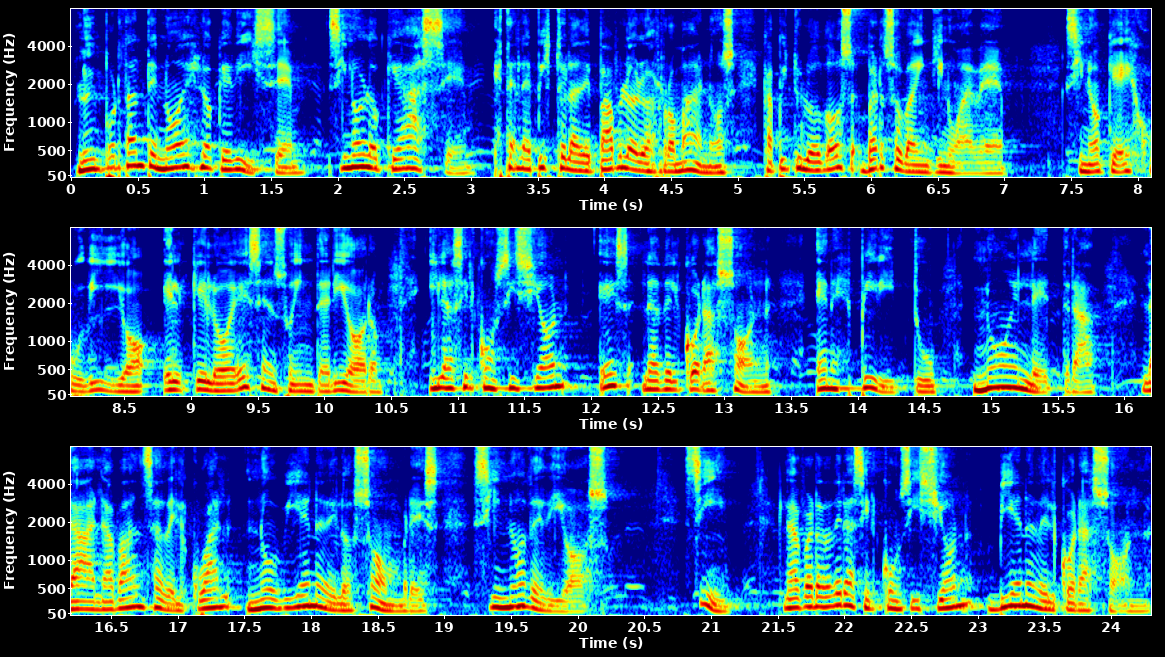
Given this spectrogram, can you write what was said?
Lo importante no es lo que dice, sino lo que hace. Está en la epístola de Pablo a los Romanos, capítulo 2, verso 29 sino que es judío el que lo es en su interior, y la circuncisión es la del corazón, en espíritu, no en letra, la alabanza del cual no viene de los hombres, sino de Dios. Sí, la verdadera circuncisión viene del corazón,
